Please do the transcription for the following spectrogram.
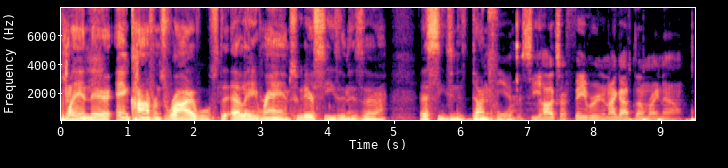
playing their in conference rivals, the LA Rams, who their season is uh that season is done for. the Seahawks are favored, and I got them right now.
